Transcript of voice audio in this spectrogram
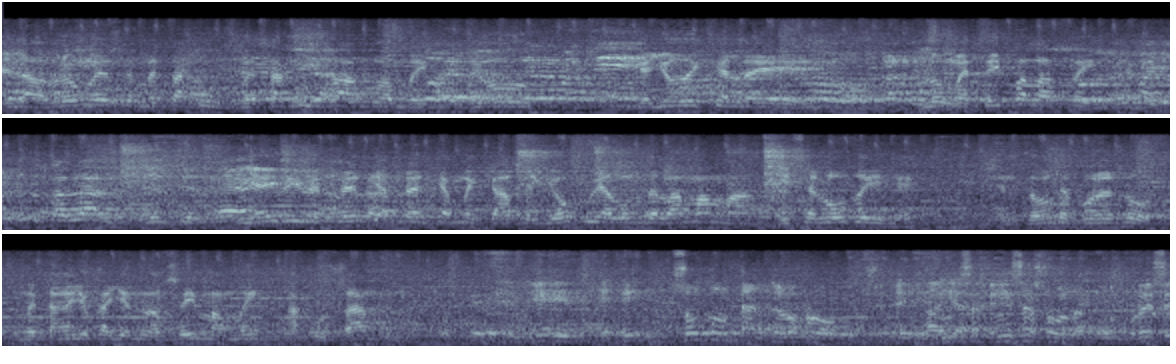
el, ladrón ese me está, me que yo, que yo de que le lo metí para la finca. Y él vive frente a frente a mi casa y yo fui a donde la mamá y se lo dije. Entonces por eso me están ellos cayendo encima a mí, acusándome. Eh, eh, eh, son constantes los robos en, esa, en esa zona, por, ese,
